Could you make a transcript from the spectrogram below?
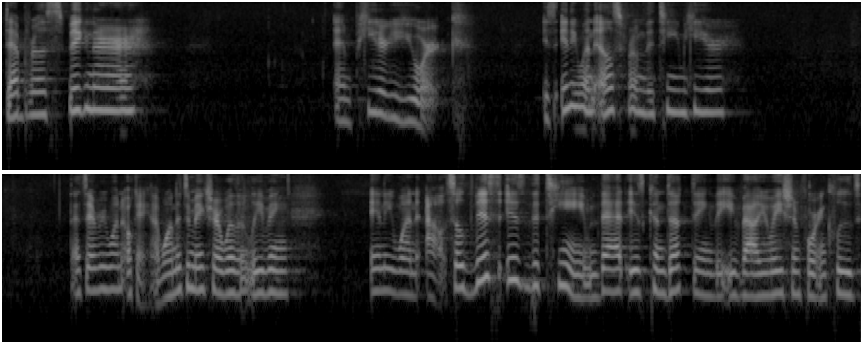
Deborah Spigner, and Peter York. Is anyone else from the team here? That's everyone? Okay, I wanted to make sure I wasn't leaving anyone out. So this is the team that is conducting the evaluation for includes,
